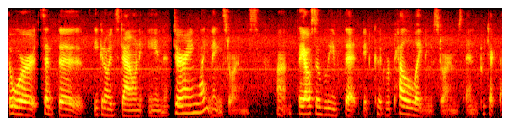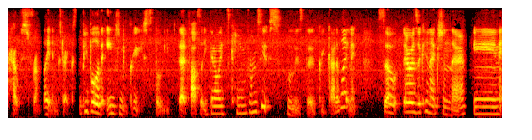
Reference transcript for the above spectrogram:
Thor sent the echinoids down in during lightning storms. Um, they also believed that it could repel lightning storms and protect the house from lightning strikes. The people of ancient Greece believed that fossil echinoids came from Zeus, who is the Greek god of lightning. So there was a connection there. In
